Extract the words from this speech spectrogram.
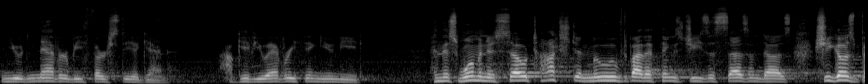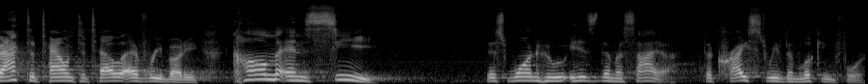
and you'd never be thirsty again. I'll give you everything you need. And this woman is so touched and moved by the things Jesus says and does. She goes back to town to tell everybody come and see this one who is the Messiah, the Christ we've been looking for.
